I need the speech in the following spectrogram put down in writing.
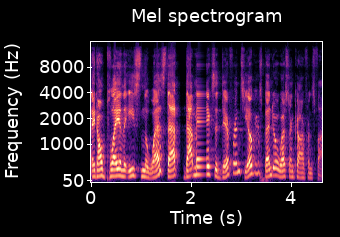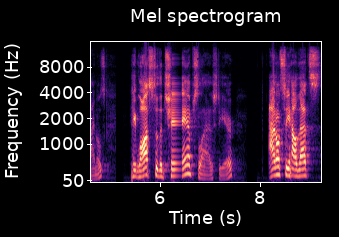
they don't play in the East and the West. That that makes a difference. Jokic's been to a Western Conference Finals. He lost to the champs last year. I don't see how that's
